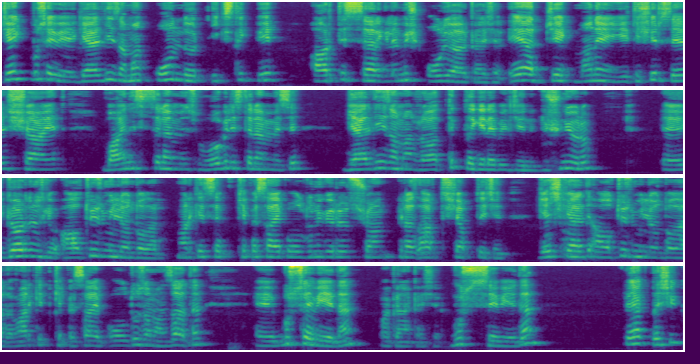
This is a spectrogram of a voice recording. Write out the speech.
Jack bu seviyeye geldiği zaman 14x'lik bir artış sergilemiş oluyor arkadaşlar. Eğer Jack Mana'ya yetişirse şayet Binance listelenmesi, Huobi listelenmesi geldiği zaman rahatlıkla gelebileceğini düşünüyorum. Ee, gördüğünüz gibi 600 milyon dolar market cap'e sahip olduğunu görüyoruz. Şu an biraz artış yaptığı için geç geldi. 600 milyon dolarda market cap'e sahip olduğu zaman zaten e, bu seviyeden bakın arkadaşlar bu seviyeden yaklaşık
